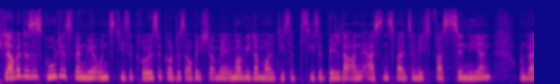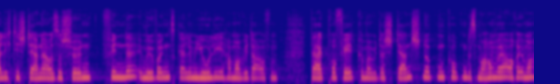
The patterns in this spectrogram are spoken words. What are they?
Ich glaube, dass es gut ist, wenn wir uns diese Größe Gottes, auch ich schaue mir immer wieder mal diese, diese Bilder an. Erstens, weil sie mich faszinieren und weil ich die Sterne auch so schön finde. Im Übrigen, gell, im Juli haben wir wieder auf dem Berg Prophet, können wir wieder Sternschnuppen gucken. Das machen wir auch immer.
